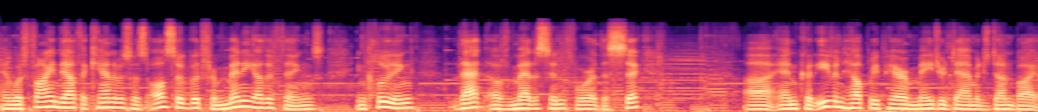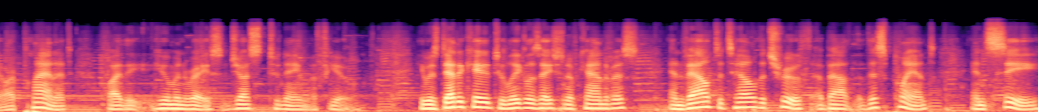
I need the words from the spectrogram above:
and would find out that cannabis was also good for many other things, including that of medicine for the sick, uh, and could even help repair major damage done by our planet by the human race, just to name a few. He was dedicated to legalization of cannabis and vowed to tell the truth about this plant and see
